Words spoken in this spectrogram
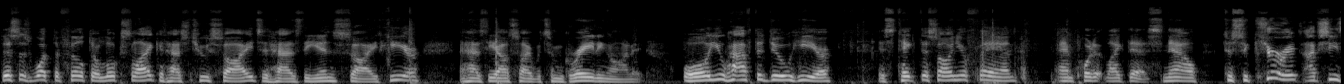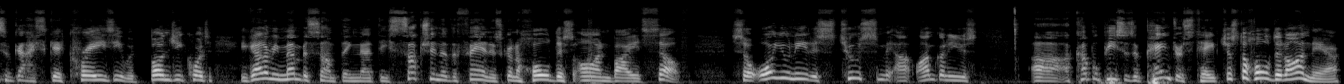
This is what the filter looks like. It has two sides. It has the inside here. It has the outside with some grating on it. All you have to do here is take this on your fan and put it like this. Now, to secure it, I've seen some guys get crazy with bungee cords. You got to remember something, that the suction of the fan is going to hold this on by itself. So all you need is two, uh, I'm going to use uh, a couple pieces of painter's tape just to hold it on there.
